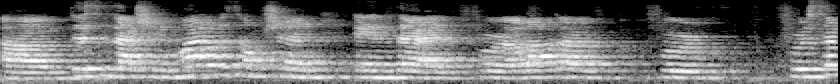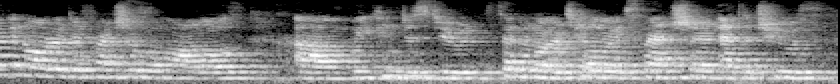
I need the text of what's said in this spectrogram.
Um, this is actually a mild assumption in that for a lot of, for for second order differentiable models, um, we can just do second order Taylor expansion at the truth,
